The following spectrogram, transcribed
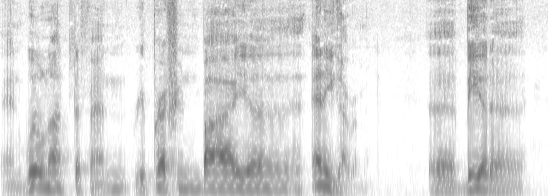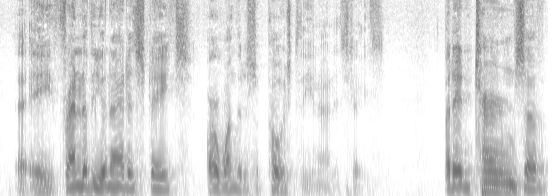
and will not defend repression by uh, any government, uh, be it a, a friend of the United States or one that is opposed to the United States. But in terms of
